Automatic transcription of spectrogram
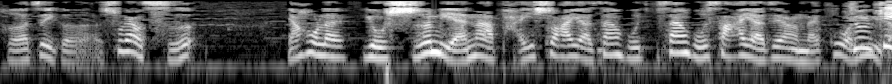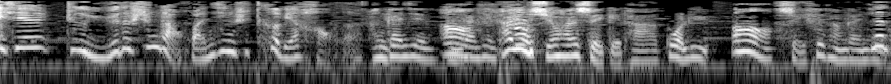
和这个塑料池，然后呢有石棉呐、排刷呀、珊瑚珊瑚沙呀这样来过滤。就是这些这个鱼的生长环境是特别好的。很干净，很啊干净。它用循环水给它过滤，哦，水非常干净。那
